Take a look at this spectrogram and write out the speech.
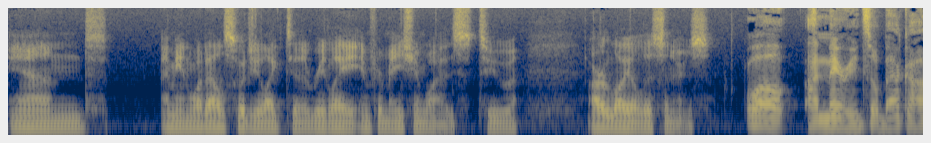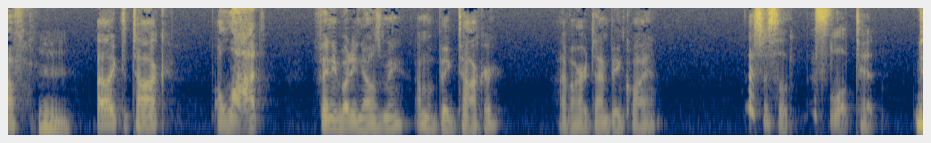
and I mean, what else would you like to relay information wise to our loyal listeners? Well, I'm married, so back off. Hmm. I like to talk a lot. If anybody knows me, I'm a big talker. I have a hard time being quiet. That's just a that's a little tit.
